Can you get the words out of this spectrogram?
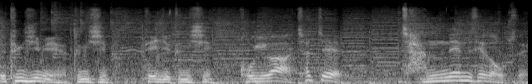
이 등심이에요, 등심. 돼지 등심. 고기가 첫째 잡냄새가 없어요.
